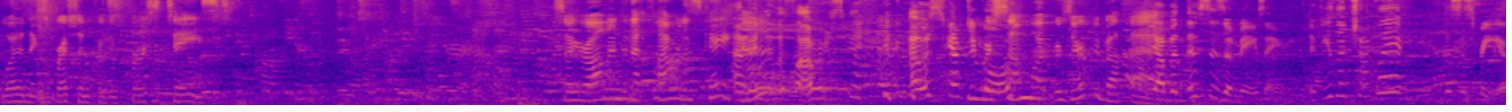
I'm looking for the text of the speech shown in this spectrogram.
What an expression for the first taste. So you're all into that flourless cake, I'm huh? into the flowers cake. I was skeptical. You were somewhat reserved about that. yeah, but this is amazing. If you love chocolate, this is for you.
